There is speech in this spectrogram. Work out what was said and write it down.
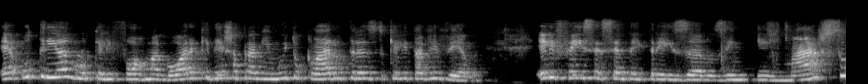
é o triângulo que ele forma agora, que deixa para mim muito claro o trânsito que ele está vivendo. Ele fez 63 anos em, em março,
